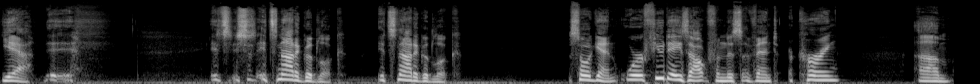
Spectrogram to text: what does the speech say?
yeah, it's it's just, it's not a good look. It's not a good look. So again, we're a few days out from this event occurring. Um,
